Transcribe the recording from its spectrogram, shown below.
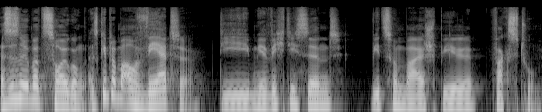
Das ist eine Überzeugung. Es gibt aber auch Werte, die mir wichtig sind, wie zum Beispiel Wachstum.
